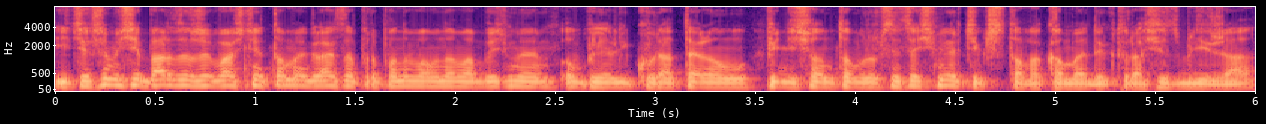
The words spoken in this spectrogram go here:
I cieszymy się bardzo, że właśnie Tomek Lach zaproponował nam, abyśmy objęli kuratelą 50. rocznicę śmierci Krzysztofa Komedy, która się zbliża.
